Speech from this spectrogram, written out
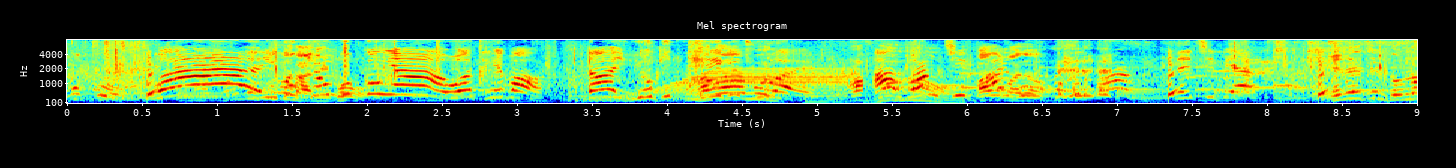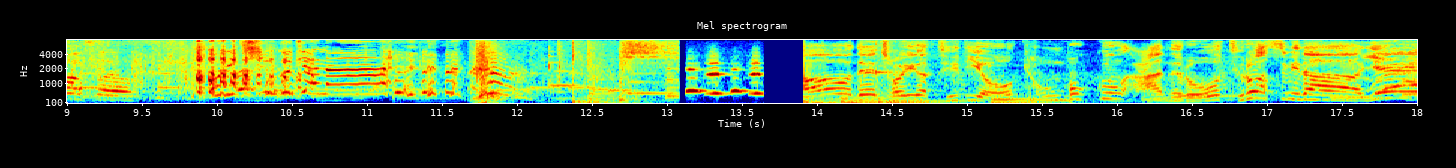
꽁꽁. 와 이거 경복궁이야. 와 대박. 나 여기 되게 아, 좋아해. 아, 아 왕집. 맞아 맞아. 아이고, 내 집이야. 얘네 집 놀러 왔어요. 우리 친구잖아. 아, 네 저희가 드디어 경복궁 안으로 들어왔습니다. 예.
